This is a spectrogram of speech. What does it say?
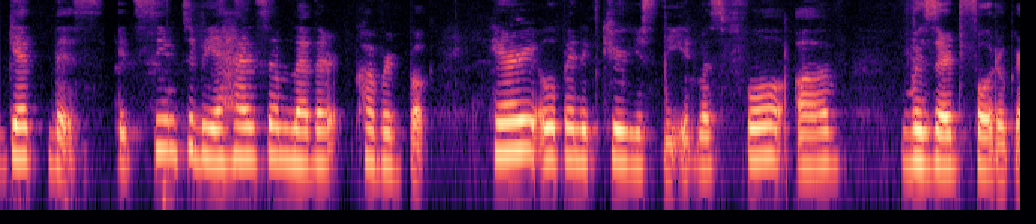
get this. It seemed to be a handsome leather covered book. Harry opened it curiously. It was full of wizard photographs.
